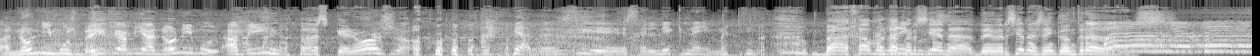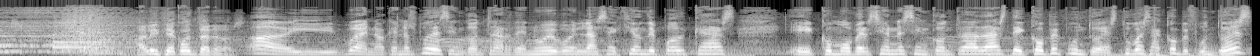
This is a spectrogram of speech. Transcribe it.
Anonymous, me dice a mí Anonymous, a mí. Asqueroso. Ay, a ver si es el nickname. Bajamos la persiana de versiones encontradas. Alicia, cuéntanos. Ay, bueno, que nos puedes encontrar de nuevo en la sección de podcast eh, como versiones encontradas de cope.es. Tú vas a cope.es,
